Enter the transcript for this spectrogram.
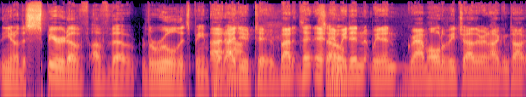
you know, the spirit of, of the, the rule that's being put uh, out. I do too, but so, and we didn't, we didn't grab hold of each other and hug and talk,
